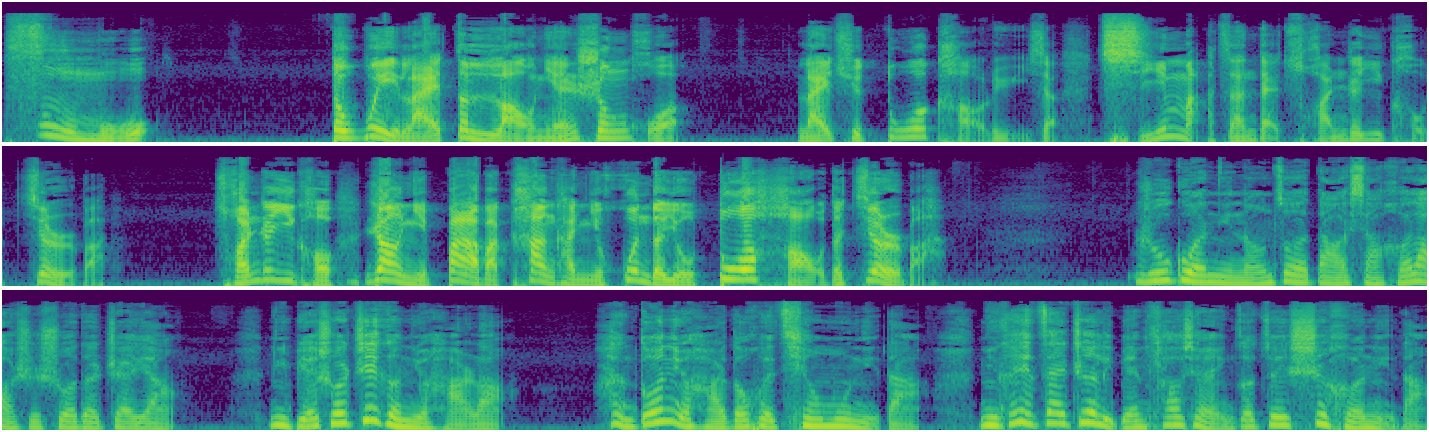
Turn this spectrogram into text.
父母。的未来的老年生活，来去多考虑一下，起码咱得攒着一口劲儿吧，攒着一口让你爸爸看看你混的有多好的劲儿吧。如果你能做到小何老师说的这样，你别说这个女孩了，很多女孩都会倾慕你的。你可以在这里边挑选一个最适合你的。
